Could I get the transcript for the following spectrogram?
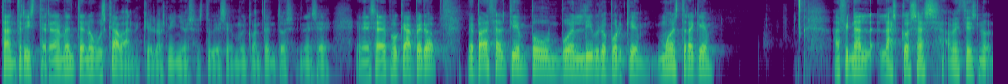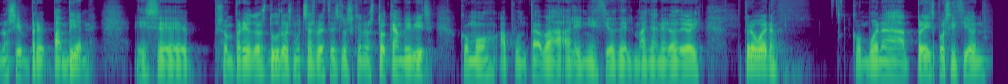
tan triste. Realmente no buscaban que los niños estuviesen muy contentos en, ese, en esa época, pero me parece al tiempo un buen libro porque muestra que al final las cosas a veces no, siempre van bien. Eh, son periodos duros muchas veces los que nos tocan vivir, como apuntaba al inicio del mañanero de hoy. Pero bueno, con buena predisposición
